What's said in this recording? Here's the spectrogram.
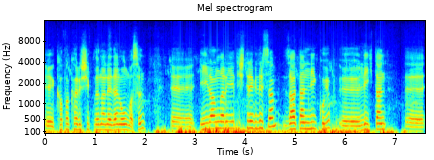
e, kafa karışıklığına neden olmasın. E, ilanları yetiştirebilirsem zaten link koyup e, linkten e,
